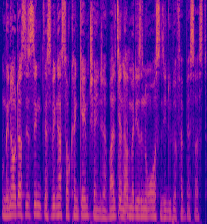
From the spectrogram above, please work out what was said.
und genau das ist, deswegen hast du auch keinen Gamechanger, weil es Genau. halt immer diese Nuancen sind, die du verbesserst.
